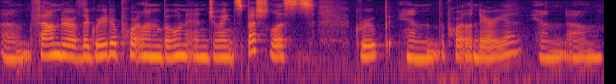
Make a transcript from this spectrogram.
um, founder of the Greater Portland Bone and Joint Specialists group in the Portland area, and um,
